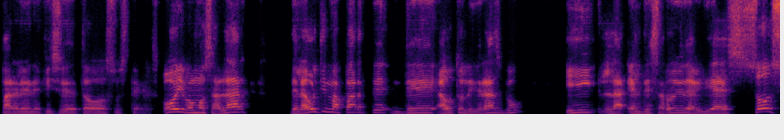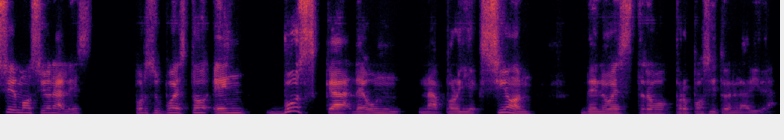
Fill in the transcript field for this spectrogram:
para el beneficio de todos ustedes. Hoy vamos a hablar de la última parte de autoliderazgo y el desarrollo de habilidades socioemocionales, por supuesto, en busca de una proyección de nuestro propósito en la vida.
